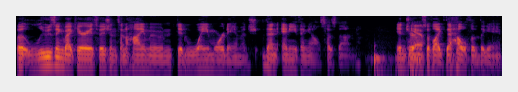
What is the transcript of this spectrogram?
but losing Vicarious Visions and High Moon did way more damage than anything else has done in terms of like the health of the game.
